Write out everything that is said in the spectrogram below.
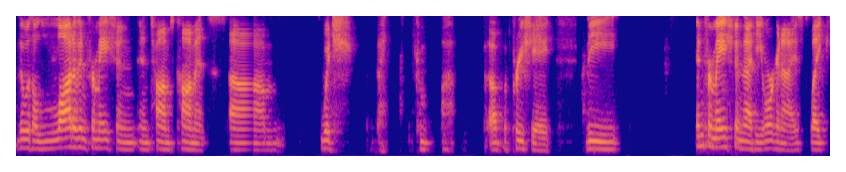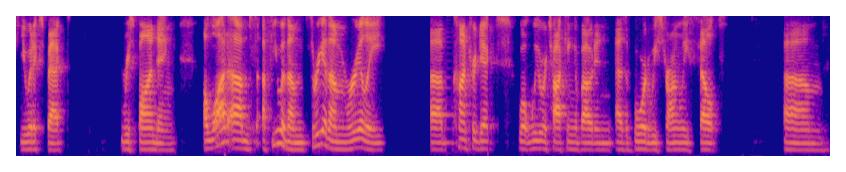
There was a lot of information in Tom's comments, um, which I com- uh, appreciate. The information that he organized, like you would expect, responding, a lot, um, a few of them, three of them really uh, contradict what we were talking about. And as a board, we strongly felt um,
